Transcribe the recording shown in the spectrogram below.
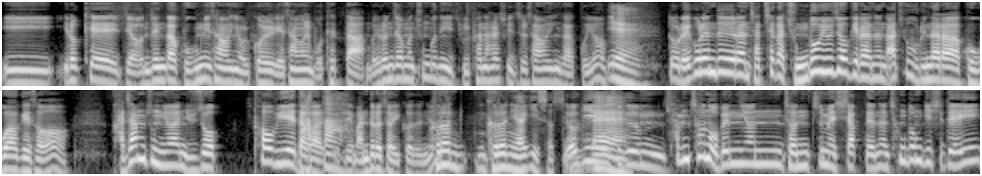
이 이렇게 이제 언젠가 고금리 상황이 올 걸 예상을 못했다. 뭐 이런 점은 충분히 비판을 할 수 있을 상황인 것 같고요. 예. 또 레고랜드란 자체가 중도 유적이라는 아주 우리나라 고고학에서 가장 중요한 유적 터 위에다가 맞다. 이제 만들어져 있거든요. 그런 그런 이야기 있었어요. 여기에 예. 지금 3,500년 전쯤에 시작되는 청동기 시대의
